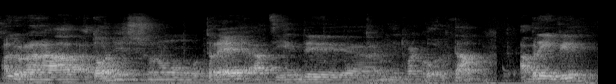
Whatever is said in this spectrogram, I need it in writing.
Allora, ad oggi ci sono tre aziende eh, in raccolta. A breve eh,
